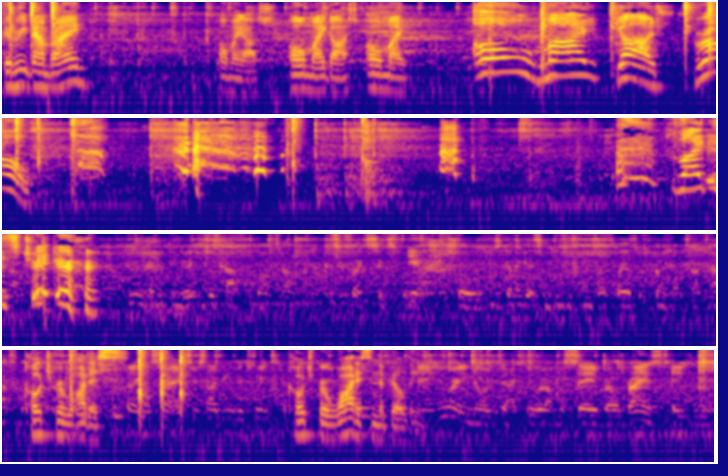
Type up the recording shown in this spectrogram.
Good rebound, Brian. Oh my gosh. Oh my gosh. Oh my. Oh my gosh. Bro. Flight is trigger. Coach. Berwadis. Gonna start exercising in between. Coach Berwadis in the building. Man, you already know exactly what I'm gonna say, bro. Brian's taking it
